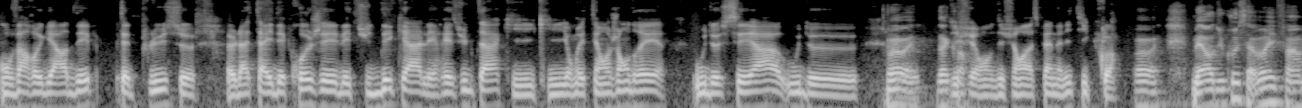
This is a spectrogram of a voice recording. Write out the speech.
on va regarder peut-être plus euh, la taille des projets, l'étude des cas, les résultats qui, qui ont été engendrés ou de CA ou de différents, différents aspects analytiques quoi. Mais alors du coup ça va, enfin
